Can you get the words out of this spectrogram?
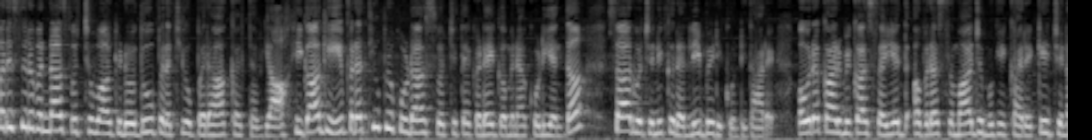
ಪರಿಸರವನ್ನ ಸ್ವಚ್ಛವಾಗಿಡೋದು ಪ್ರತಿಯೊಬ್ಬರ ಕರ್ತವ್ಯ. ಹೀಗಾಗಿ ಪ್ರತಿಯೊಬ್ಬರು ಕೂಡ ಸ್ವಚ್ಛತೆ ಕಡೆ ಗಮನ ಕೊಡಿ ಅಂತ ಸಾರ್ವಜನಿಕರಲ್ಲಿ ಬೇಡಿಕೊಂಡಿದ್ದಾರೆ. ಪೌರ ಕಾರ್ಮಿಕ ಸೈಯದ್ ಅವರ ಸಮಾಜಮುಖಿ ಕಾರ್ಯಕ್ಕೆ ಜನ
